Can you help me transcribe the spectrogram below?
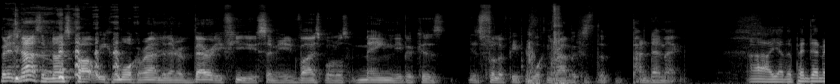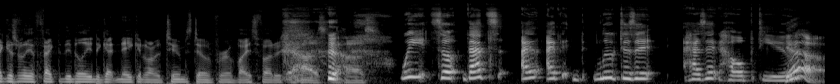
But it's, now it's a nice part where you can walk around, and there are very few semi-nude Vice models, mainly because it's full of people walking around because of the pandemic. Uh, yeah, the pandemic has really affected the ability to get naked on a tombstone for a Vice photo shoot. It has. It has. Wait, so that's I I think Luke, does it has it helped you? Yeah.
